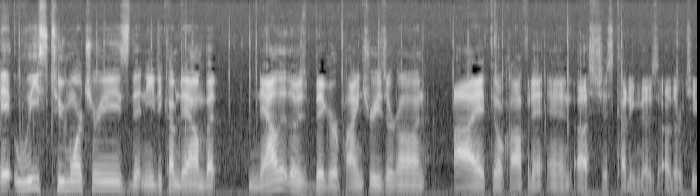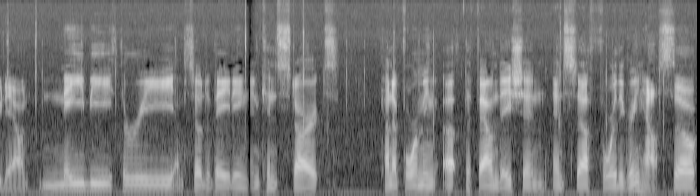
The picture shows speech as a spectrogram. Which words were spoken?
at least two more trees that need to come down, but now that those bigger pine trees are gone, I feel confident in us just cutting those other two down. Maybe three, I'm still debating, and can start kind of forming up the foundation and stuff for the greenhouse. So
